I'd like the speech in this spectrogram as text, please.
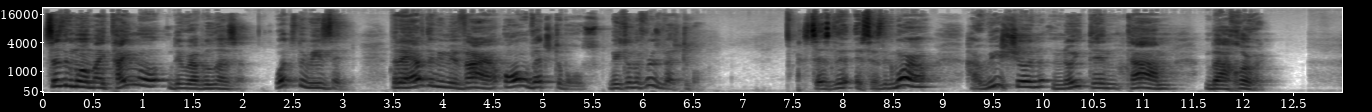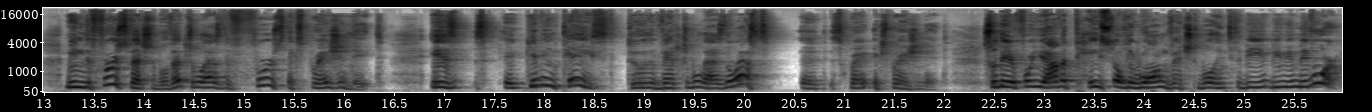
Says the Gemara, my taimo the Rabbi Lezer. What's the reason that I have to be mevar all vegetables based on the first vegetable? Says the says the Gemara, harishon noiten tam ba'achorin. Meaning the first vegetable, vegetable has the first expiration date, is giving taste to the vegetable that has the last uh, expiration date. So therefore, you have a taste of the wrong vegetable. It needs to be, be mivur.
